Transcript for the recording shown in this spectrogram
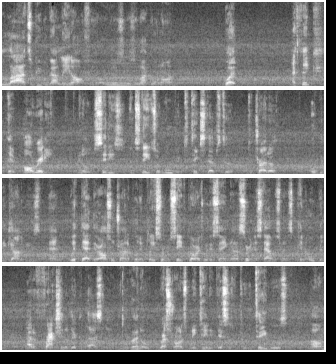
Lots of people got laid off. You know, there's, there's a lot going on. But I think that already, you know, cities and states are moving to take steps to, to try to open economies. And with that, they're also trying to put in place certain safeguards where they're saying uh, certain establishments can open at a fraction of their capacity. Okay. You know, restaurants maintaining distance between the tables, um,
